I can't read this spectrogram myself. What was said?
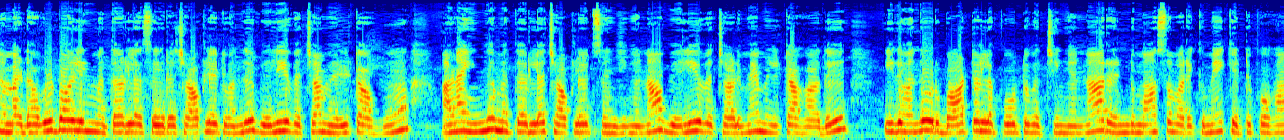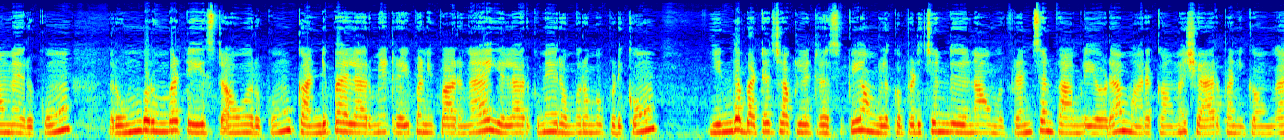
நம்ம டபுள் பாயிலிங் மெத்தடில் செய்கிற சாக்லேட் வந்து வெளியே வச்சா மெல்ட் ஆகும். ஆனால் இந்த மெத்தடில் சாக்லேட் செஞ்சீங்கன்னா வெளியே வச்சாலுமே மெல்ட் ஆகாது. இது வந்து ஒரு பாட்டில்ல போட்டு வச்சீங்கன்னா ரெண்டு மாசம் வரைக்குமே கெட்டு போகாம இருக்கும். ரொம்ப ரொம்ப டேஸ்டாவும் இருக்கும். கண்டிப்பா எல்லாருமே ட்ரை பண்ணி பாருங்க. எல்லாருக்குமே ரொம்ப ரொம்ப பிடிக்கும். இந்த பட்டர் சாக்லேட் ரெசிபி உங்களுக்கு பிடிச்சிருந்ததுன்னா உங்க ஃப்ரெண்ட்ஸ் அண்ட் ஃபேமிலியோட மறக்காம ஷேர் பண்ணிக்கோங்க.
